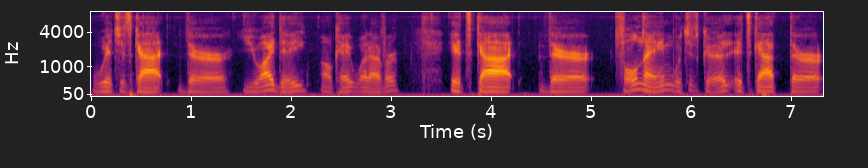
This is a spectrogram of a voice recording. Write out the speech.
which has got their UID, okay, whatever. It's got their full name, which is good. It's got their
